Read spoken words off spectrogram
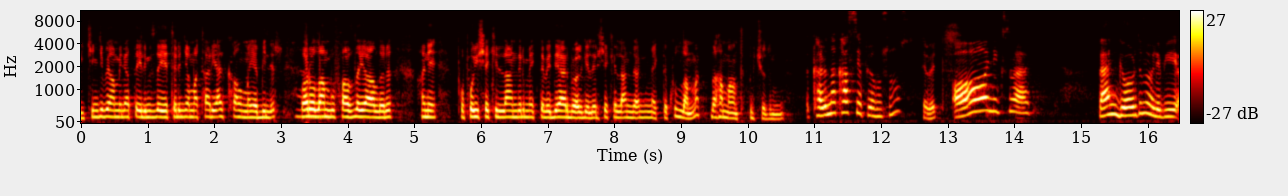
ikinci bir ameliyatta elimizde yeterince materyal kalmayabilir. Var olan bu fazla yağları hani popoyu şekillendirmekte ve diğer bölgeleri şekillendirmekte kullanmak daha mantıklı bir çözüm. karına kas yapıyor musunuz? Evet. Aa ne güzel. Ben gördüm öyle bir e,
